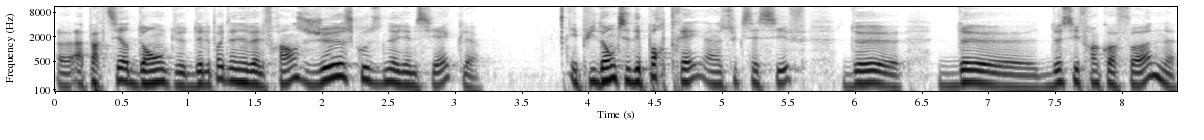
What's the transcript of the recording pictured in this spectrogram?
à partir donc de l'époque de la Nouvelle-France jusqu'au 19e siècle. Et puis donc, c'est des portraits hein, successifs de, de, de ces francophones,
